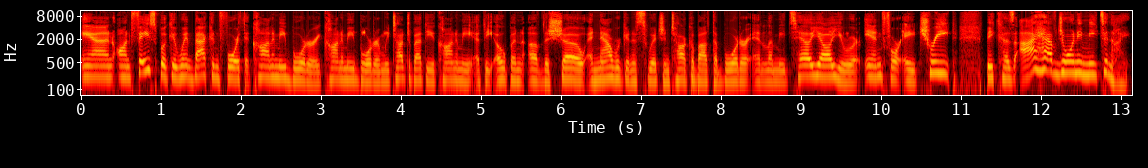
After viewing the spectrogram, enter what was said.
And on Facebook, it went back and forth economy, border, economy, border. And we talked about the economy at the open of the show. And now we're going to switch and talk about the border. And let me tell y'all, you are in for a treat because I have joining me tonight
